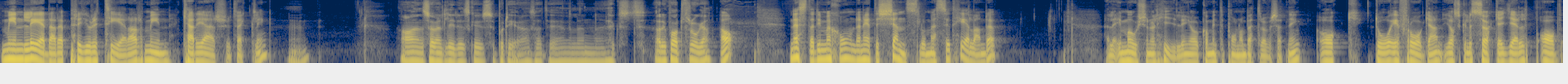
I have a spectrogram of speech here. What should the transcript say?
min ledare prioriterar min karriärsutveckling. Mm. Ja, en servant leader ska ju supportera så att det är väl en högst adekvat fråga. Ja. Nästa dimension, den heter känslomässigt helande. Eller emotional healing, jag kom inte på någon bättre översättning. Och då är frågan, jag skulle söka hjälp av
